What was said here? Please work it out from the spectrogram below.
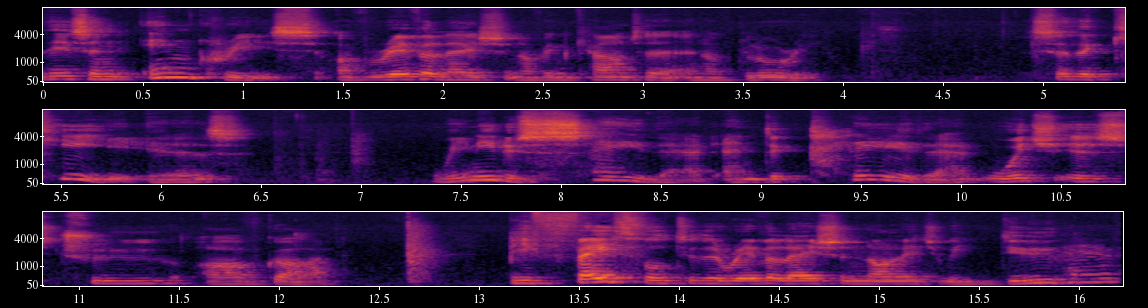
there's an increase of revelation, of encounter, and of glory. So the key is we need to say that and declare that which is true of God. Be faithful to the revelation knowledge we do have,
